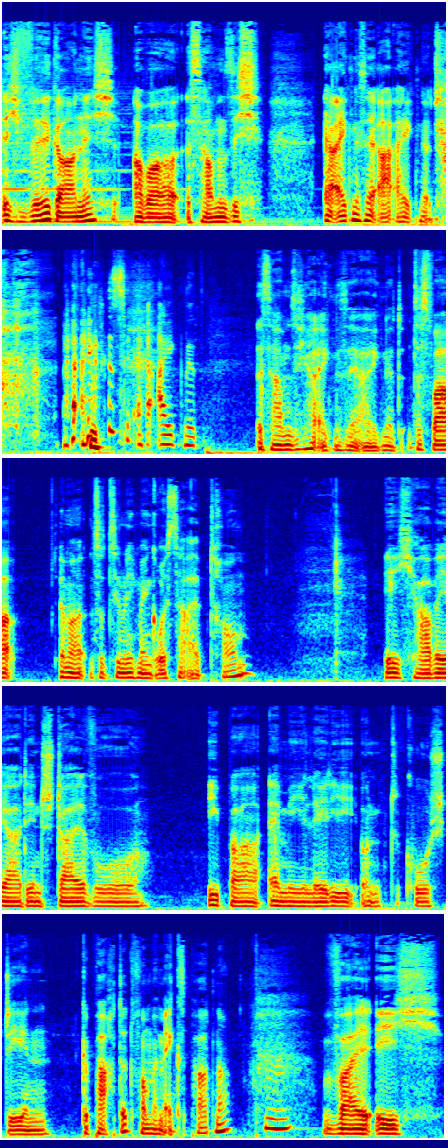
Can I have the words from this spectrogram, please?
Ich will gar nicht, aber es haben sich Ereignisse ereignet. Ereignisse ereignet. Es haben sich Ereignisse ereignet. Das war immer so ziemlich mein größter Albtraum. Ich habe ja den Stall, wo Ipa, Emmy, Lady und Co. stehen, gepachtet von meinem Ex-Partner, weil ich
